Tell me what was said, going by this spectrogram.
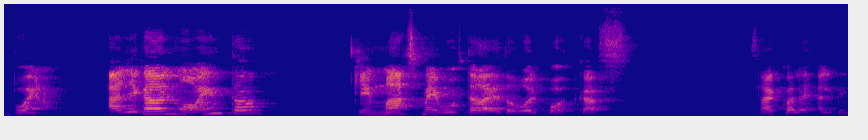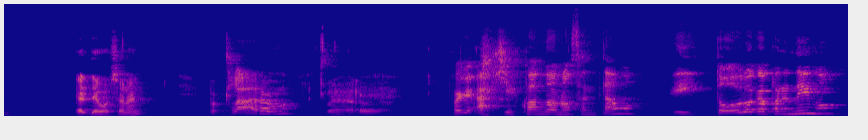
Bueno, ha llegado el momento que más me gusta de todo el podcast. ¿Sabes cuál es, Alvin? ¿El devocional? Pues claro. Claro. Porque aquí es cuando nos sentamos y todo lo que aprendimos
